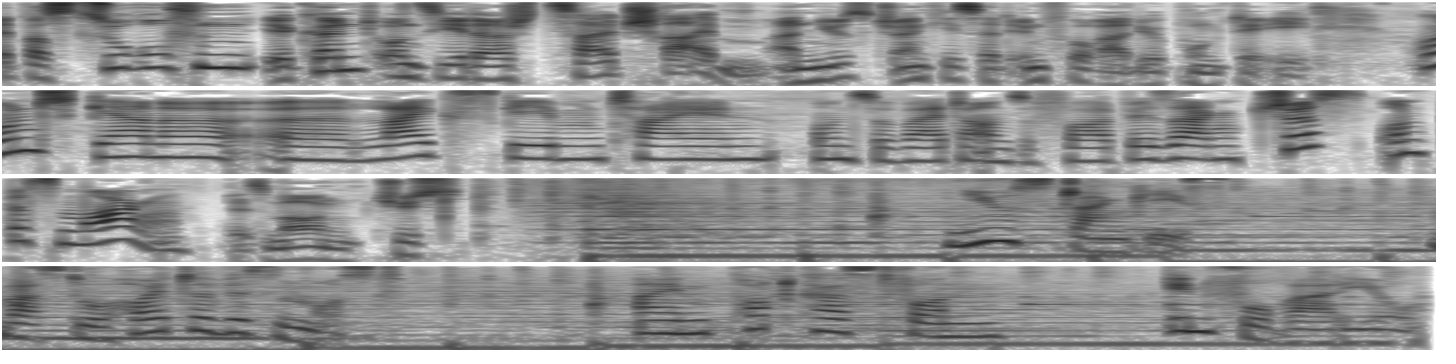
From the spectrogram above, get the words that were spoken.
etwas zurufen. Ihr könnt uns jederzeit schreiben an newsjunkies.inforadio.de. Und gerne äh, Likes geben, teilen und so weiter und so fort. Wir sagen Tschüss und bis morgen. Bis morgen. Tschüss. News Junkies. Was du heute wissen musst. Ein Podcast von Inforadio.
